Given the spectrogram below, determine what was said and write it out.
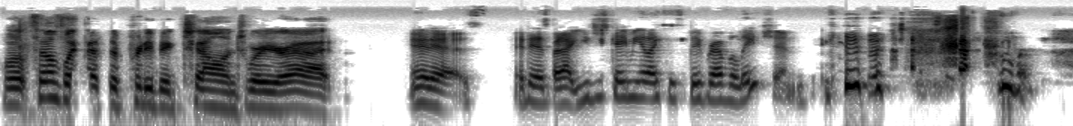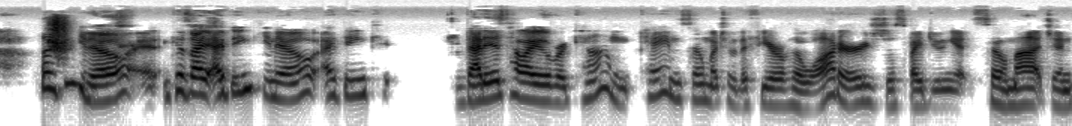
Well, it sounds like that's a pretty big challenge where you're at. It is. It is. But you just gave me like this big revelation. like you know because I, I think you know i think that is how i overcome came so much of the fear of the water is just by doing it so much and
